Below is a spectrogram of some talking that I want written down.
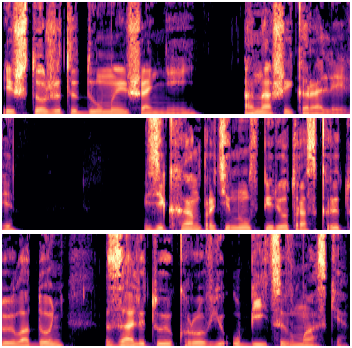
«И что же ты думаешь о ней, о нашей королеве?» Зикхан протянул вперед раскрытую ладонь, залитую кровью убийцы в маске.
